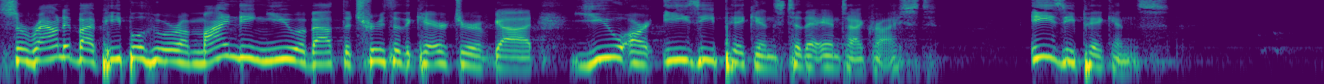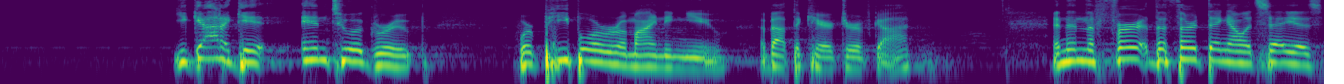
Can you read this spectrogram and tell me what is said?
surrounded by people who are reminding you about the truth of the character of God, you are easy pickings to the Antichrist. Easy pickings. You got to get into a group where people are reminding you about the character of God. And then the, fir- the third thing I would say is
